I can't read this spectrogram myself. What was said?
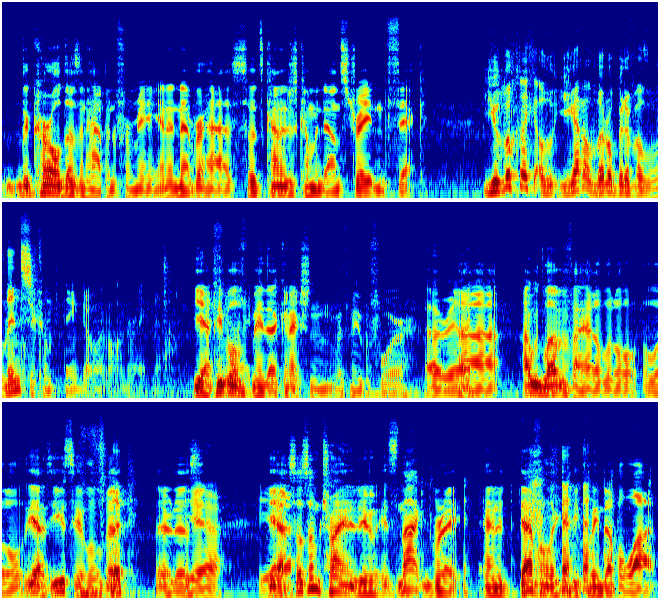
the curl doesn't happen for me, and it never has. So it's kind of just coming down straight and thick. you look like a, you got a little bit of a lincecum thing going on. Yeah, I people have like, made that connection with me before. Oh, really? Uh, I would love if I had a little, a little. Yeah, you can see a little bit. There it is. Yeah, yeah. Yeah. so that's what I'm trying to do. It's not great, and it definitely could be cleaned up a lot.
